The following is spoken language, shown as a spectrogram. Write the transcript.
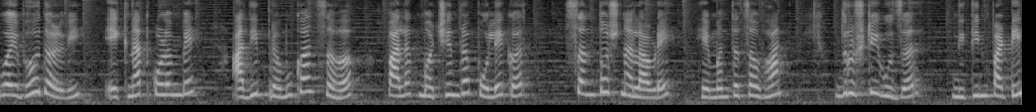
वैभव दळवी एकनाथ कोळंबे आदी प्रमुखांसह पालक मच्छिंद्र पोलेकर संतोष नलावडे हेमंत चव्हाण दृष्टी गुजर नितीन पाटील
